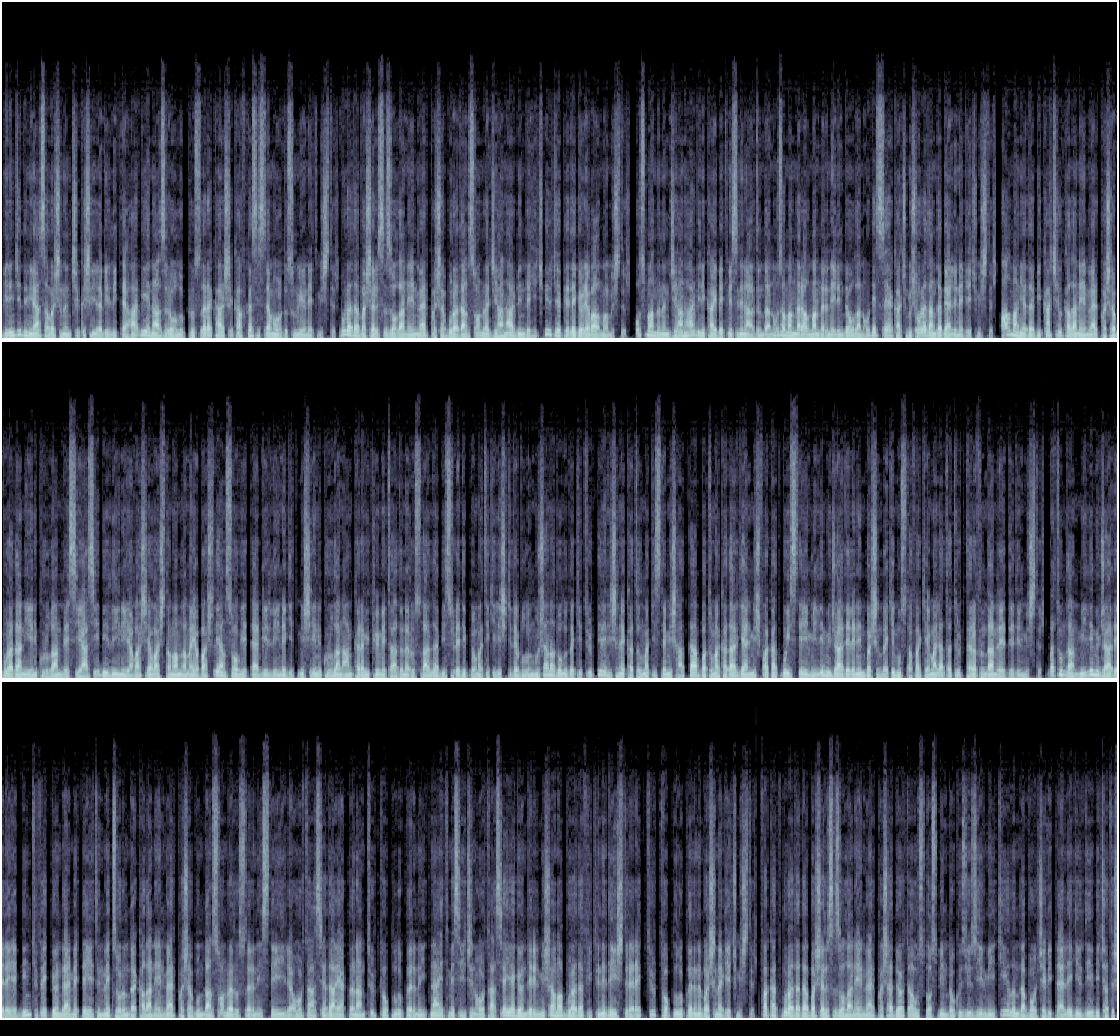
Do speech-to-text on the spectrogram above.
1. Dünya Savaşı'nın çıkışıyla birlikte Harbiye Nazırı olup Ruslara karşı Kafkas İslam ordusunu yönetmiştir. Burada başarısız olan Enver Paşa buradan sonra Cihan Harbi'nde hiçbir cephede görev almamıştır. Osmanlı'nın Cihan Harbi'ni kaybetmesinin ardından o zamanlar Almanların elinde olan Odessa'ya kaçmış oradan da Berlin'e geçmiştir. Almanya'da birkaç yıl kalan Enver Paşa buradan yeni kurulan ve siyasi birliğini yavaş yavaş tamamlamaya başlayan Sovyetler Birliği'ne gitmiş yeni kurulan Ankara hükümeti adına Ruslarla bir süre diplomatik ilişkide bulunmuş Anadolu'daki Türk direnişine katılmak istemiş hatta Batum'a kadar gelmiş fakat bu isteği milli mücadelenin başındaki Mustafa Kemal Atatürk tarafından reddedilmiştir. Batum'dan milli mücadeleye bin tüfek göndermekle yetinmek zorunda kalan Enver Paşa bundan sonra Rusların isteğiyle Orta Asya'da ayaklanan Türk topluluklarını ikna etmesi için Orta Asya'ya gönderilmiş ama burada fikrini değiştirerek Türk topluluklarını başına geçmiştir. Fakat burada da başarısız olan Enver Paşa 4 Ağustos 1922 yılında Bolşeviklerle girdiği bir çatışmada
